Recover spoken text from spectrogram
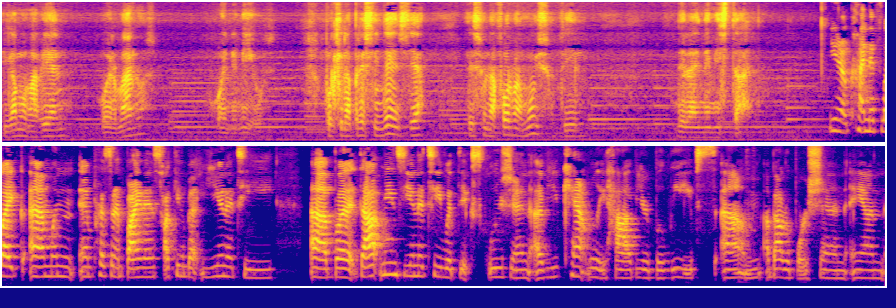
Digamos más bien o hermanos o enemigos. Porque la prescindencia es una forma muy sutil de la enemistad. You know, kind of like um, when President Biden is talking about unity, uh, but that means unity with the exclusion of you can't really have your beliefs um, about abortion and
